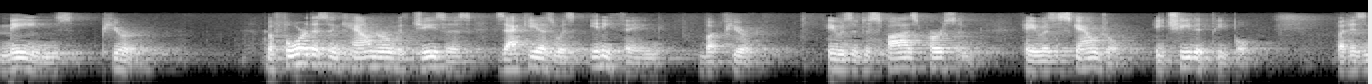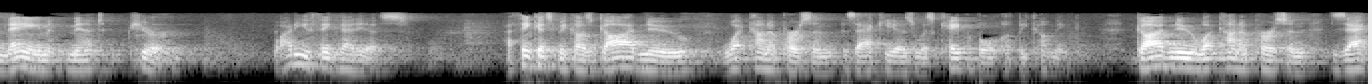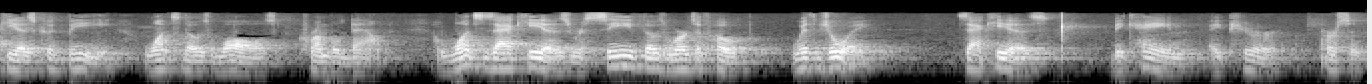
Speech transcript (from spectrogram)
means pure. Before this encounter with Jesus, Zacchaeus was anything but pure. He was a despised person. He was a scoundrel. He cheated people. But his name meant pure. Why do you think that is? I think it's because God knew what kind of person Zacchaeus was capable of becoming. God knew what kind of person Zacchaeus could be once those walls crumbled down. Once Zacchaeus received those words of hope with joy, Zacchaeus became a pure person.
